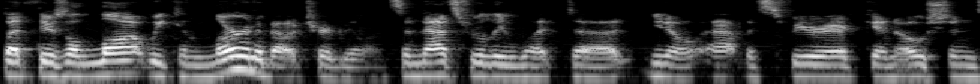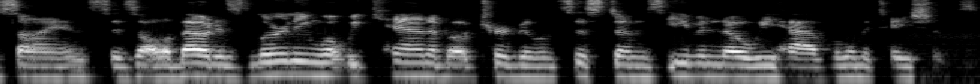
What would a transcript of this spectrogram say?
But there's a lot we can learn about turbulence, and that's really what uh, you know atmospheric and ocean science is all about: is learning what we can about turbulent systems, even though we have limitations.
